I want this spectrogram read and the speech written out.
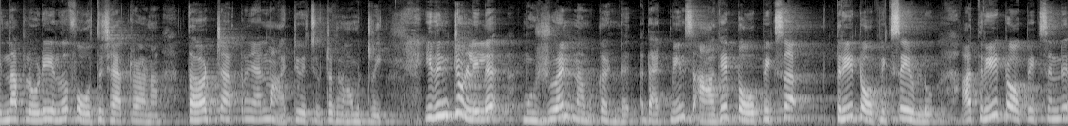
ഇന്ന് അപ്ലോഡ് ചെയ്യുന്നത് ഫോർത്ത് ചാപ്റ്ററാണ് തേർഡ് ചാപ്റ്റർ ഞാൻ മാറ്റി വെച്ചു ടെക്നോമെട്രി ഇതിന്റെ ഉള്ളിൽ മുഴുവൻ നമുക്കുണ്ട്. ദാറ്റ് മീൻസ് ആകെ ടോപ്പിക്സ് ത്രീ ടോപ്പിക്സേ ഉള്ളൂ. ആ ത്രീ ടോപ്പിക്സിന്റെ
